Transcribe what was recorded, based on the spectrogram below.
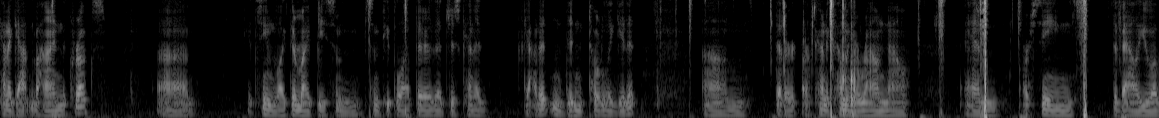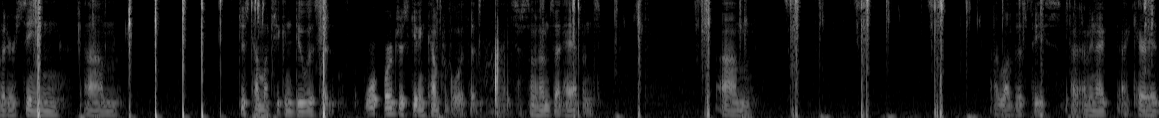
kind of gotten behind the Crux. Uh, it seemed like there might be some some people out there that just kind of got it and didn't totally get it. Um, that are, are kind of coming around now and are seeing the value of it or seeing um, just how much you can do with it or, or just getting comfortable with it. So sometimes that happens. Um, I love this piece. I, I mean, I, I carry it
